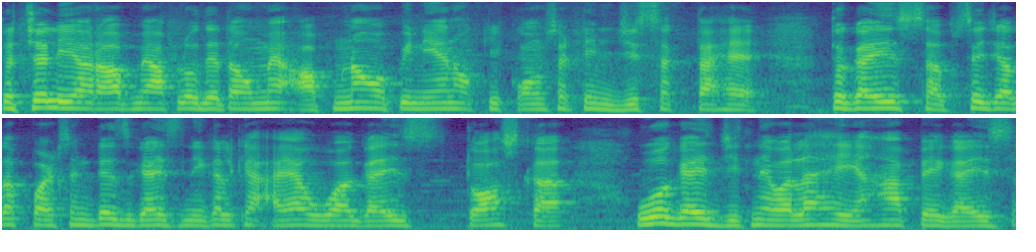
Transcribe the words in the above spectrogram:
तो चलिए यार, आप, मैं आप लोग देता हूँ, मैं अपना ओपिनियन कि कौन सा टीम जीत सकता है। तो गाइज़ सबसे ज़्यादा परसेंटेज गाइज़ निकल के आया हुआ गाइज़ टॉस का, वो गाइज़ जीतने वाला है यहाँ पे guys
